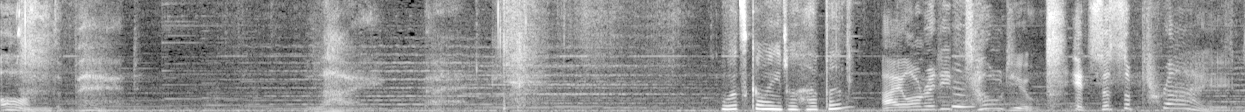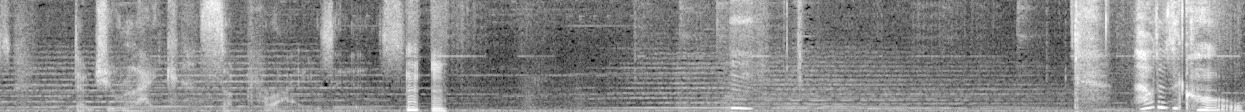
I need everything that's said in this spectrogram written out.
On the bed. Lie back. What's going to happen? I already told you. It's a surprise. Don't you like surprises? Mm-mm. Hmm. How did it go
